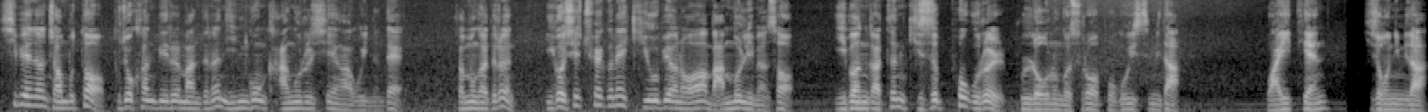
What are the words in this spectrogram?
10여 년 전부터 부족한 비를 만드는 인공 강우를 시행하고 있는데 전문가들은 이것이 최근의 기후변화와 맞물리면서 이번 같은 기습 폭우를 불러오는 것으로 보고 있습니다. YTN 기정훈입니다.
